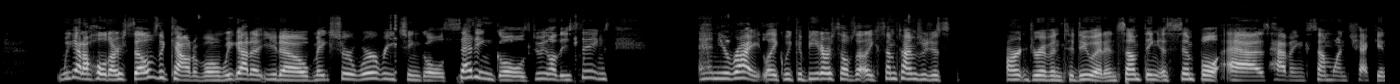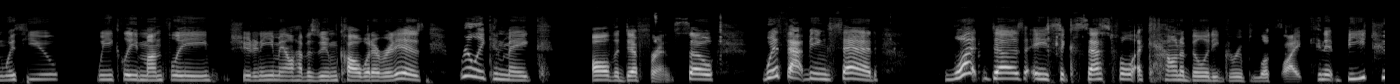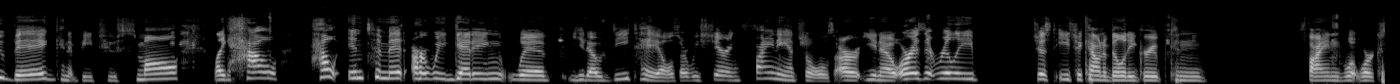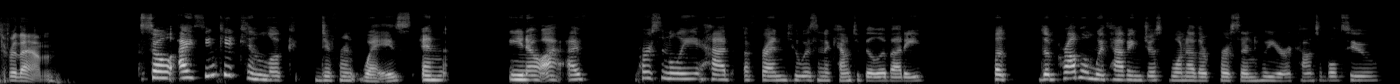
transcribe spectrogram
we got to hold ourselves accountable and we got to, you know, make sure we're reaching goals, setting goals, doing all these things. And you're right. Like we could beat ourselves up. Like sometimes we just aren't driven to do it. And something as simple as having someone check in with you weekly, monthly, shoot an email, have a Zoom call, whatever it is, really can make all the difference. So, with that being said, what does a successful accountability group look like? Can it be too big? Can it be too small? Like how how intimate are we getting with, you know, details? Are we sharing financials? Are, you know, or is it really just each accountability group can find what works for them? So I think it can look different ways. And, you know, I, I've personally had a friend who was an accountability buddy. But the problem with having just one other person who you're accountable to,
